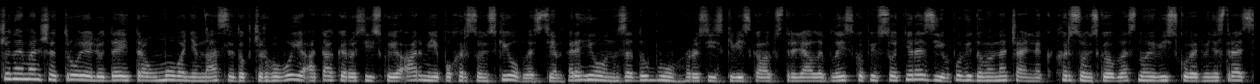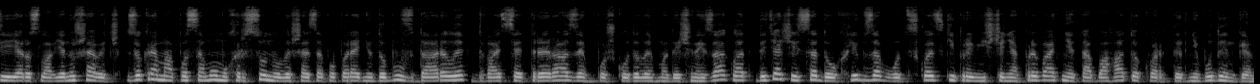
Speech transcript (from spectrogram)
Щонайменше троє людей травмовані внаслідок чергової атаки російської армії по Херсонській області. Регіон за добу російські війська обстріляли близько півсотні разів. Повідомив начальник Херсонської обласної військової адміністрації Ярослав Янушевич. Зокрема, по самому Херсону лише за попередню добу вдарили 23 рази. Пошкодили медичний заклад, дитячий садок, хлібзавод, складські приміщення, приватні та багатоквартирні будинки.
